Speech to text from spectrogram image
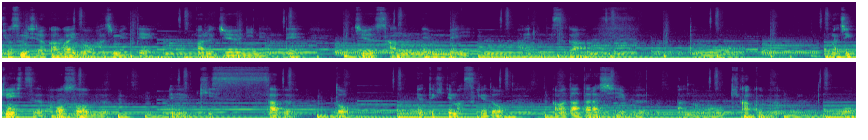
清澄白河ガイドを始めて丸12年で13年目に入るんですがまあ、実験室放送部、えー、喫茶部とやってきてますけどまた新しい部あの企画部を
